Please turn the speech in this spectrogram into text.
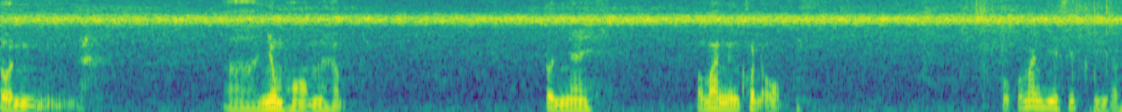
ต้นเอ่อย่มหอมนะครับ ต้นใหญ่ ประมาณหนึ่งคนโอบ ปลูกประมาณยี่สิบปีแล้ว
